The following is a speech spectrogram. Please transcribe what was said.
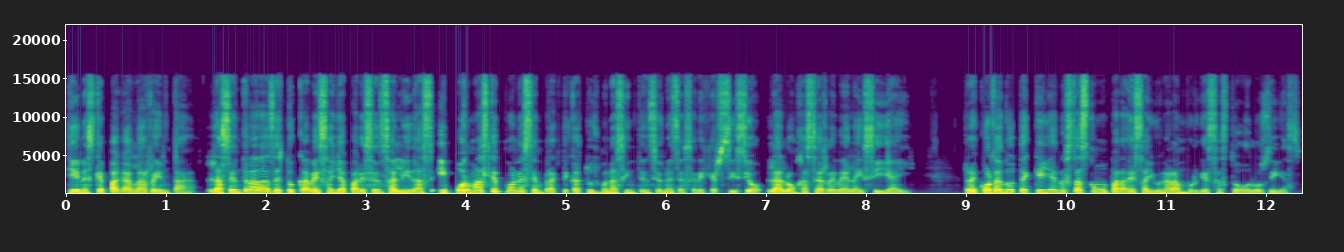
tienes que pagar la renta, las entradas de tu cabeza ya parecen salidas y por más que pones en práctica tus buenas intenciones de hacer ejercicio, la lonja se revela y sigue ahí, recordándote que ya no estás como para desayunar hamburguesas todos los días.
